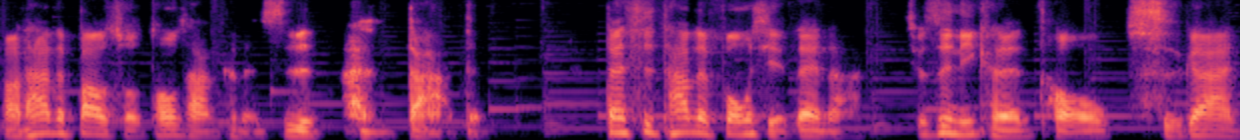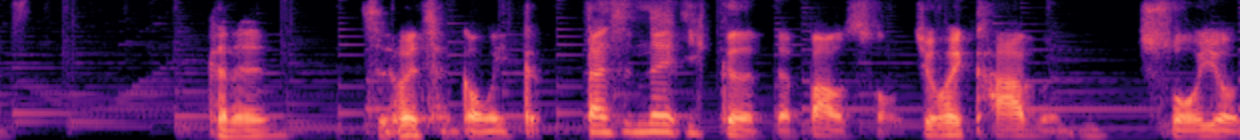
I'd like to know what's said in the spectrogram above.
啊，它的报酬通常可能是很大的，但是它的风险在哪里？就是你可能投十个案子，可能只会成功一个，但是那一个的报酬就会 cover 所有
